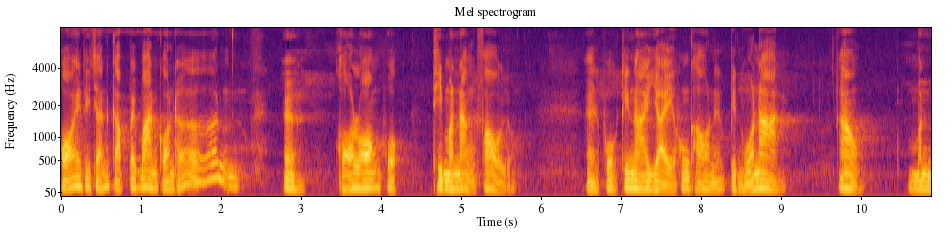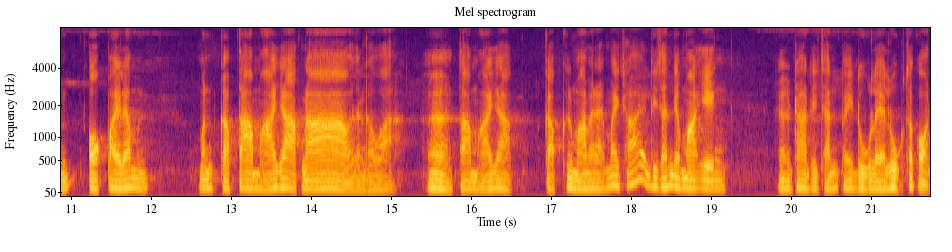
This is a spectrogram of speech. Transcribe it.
ขอให้ดิฉันกลับไปบ้านก่อนเถอะเออ ขอร้องพวกที่มานั่งเฝ้าอยู่พวกที่นายใหญ่ของเขาเนี่ยเป็นหัวหน้าอา้าวมันออกไปแล้วมัน มันกลับตามหายากนะอาจารย์เขาว่า เออ ตามหายากกลับขึ้นมาไม่ได้ ไม่ใช่ดิฉันจะมาเอง เออถ้าดิฉันไปดูแลลูกซะก่อน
